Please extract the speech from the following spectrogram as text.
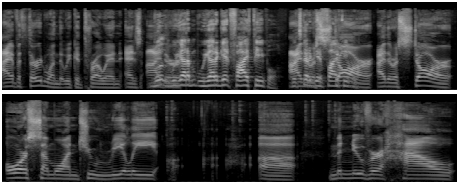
I have a third one that we could throw in as Uh, either we got to we got to get five people. It's got either to a get five people. star, either a star or someone to really uh, maneuver how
